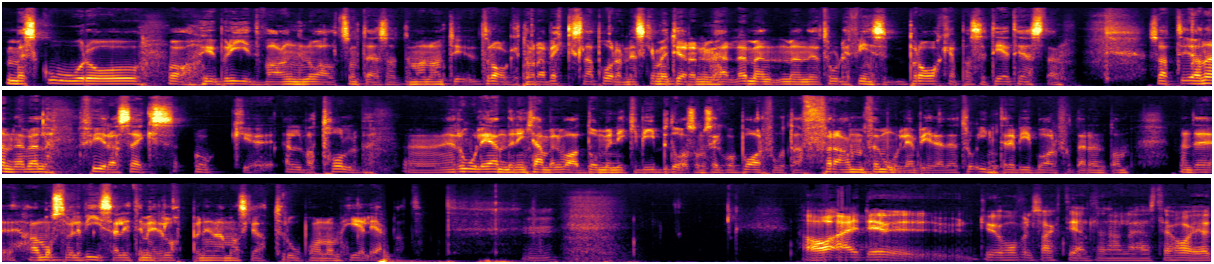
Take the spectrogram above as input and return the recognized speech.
med skor och ja, hybridvagn och allt sånt där. Så att man har inte dragit några växlar på den. Det ska man inte göra nu heller, men, men jag tror det finns bra kapacitet i hästen. Så att jag nämner väl 4, 6 och eh, 11, 12. Eh, en rolig ändring kan väl vara Dominic Vibb då som ska gå barfota fram förmodligen blir det. Jag tror inte det blir barfota runt om. Men det, han måste väl visa lite mer i loppen innan man ska tro på honom helhjärtat. Mm. Ja, nej, det, du har väl sagt egentligen alla hästar jag har. Jag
